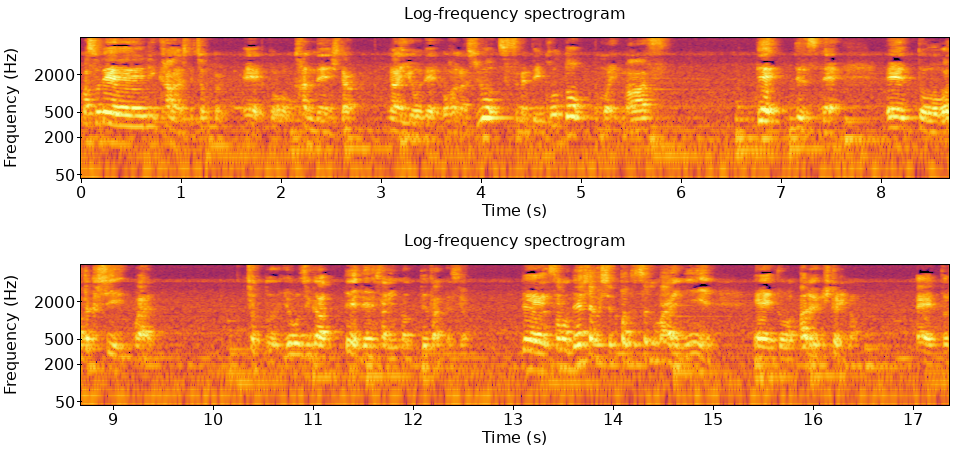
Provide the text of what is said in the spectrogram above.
まあ、それに関してちょっと,、えー、と関連した内容でお話を進めていこうと思います。ででですね、えー、と私、まあ、ちょっと用事があって電車に乗ってたんですよ。でその電車が出発する前にえーと、ある一人の、えーと、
